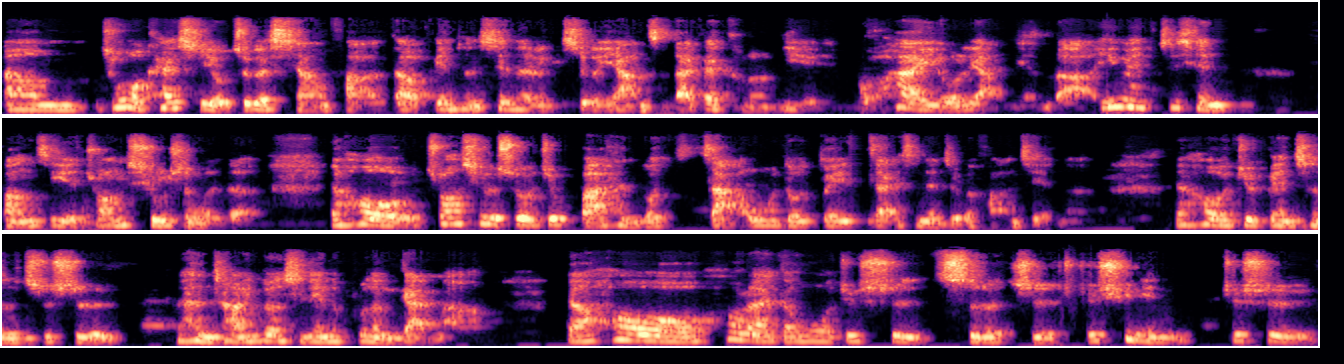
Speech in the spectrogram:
嗯，从我开始有这个想法到变成现在这个样子，大概可能也快有两年吧。因为之前房子也装修什么的，然后装修的时候就把很多杂物都堆在现在这个房间了，然后就变成就是很长一段时间都不能干嘛。然后后来等我就是辞了职，就去年就是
